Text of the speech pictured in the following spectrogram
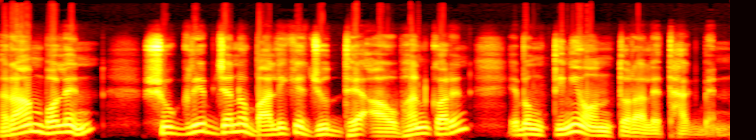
রাম বলেন, সুগ্রীব যেন বালিকে যুদ্ধে আহ্বান করেন এবং তিনি অন্তরালে থাকবেন।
